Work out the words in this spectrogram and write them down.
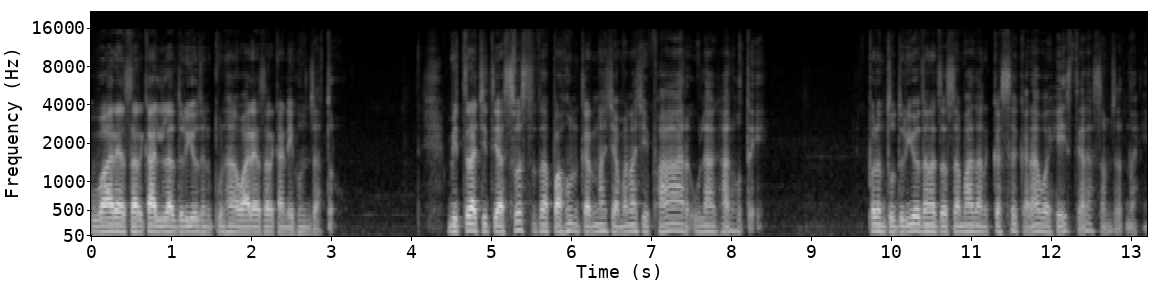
वाऱ्यासारखा आलेला दुर्योधन पुन्हा वाऱ्यासारखा निघून जातो. मित्राची ती अस्वस्थता पाहून कर्णाच्या मनाची फार उलाघाल होते. परंतु दुर्योधनाचं समाधान कसं करावं हेच त्याला समजत नाही.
